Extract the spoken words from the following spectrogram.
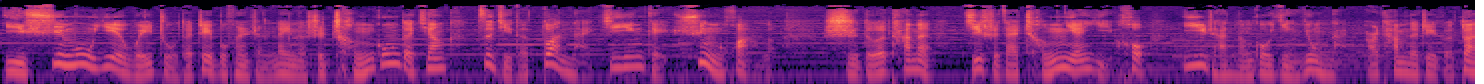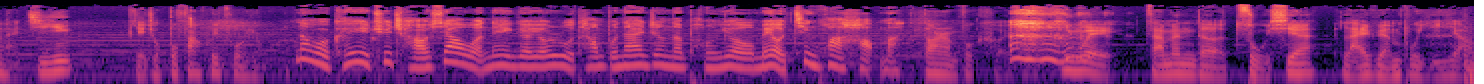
以畜牧业为主的这部分人类呢，是成功的将自己的断奶基因给驯化了，使得他们即使在成年以后，依然能够饮用奶，而他们的这个断奶基因也就不发挥作用了。那我可以去嘲笑我那个有乳糖不耐症的朋友没有进化好吗？当然不可以，因为咱们的祖先来源不一样。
